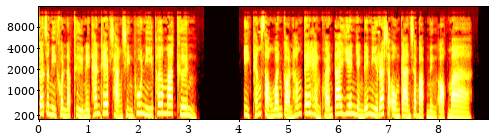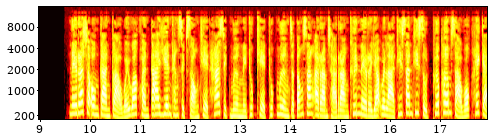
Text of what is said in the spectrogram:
ก็จะมีคนนับถือในท่านเทพฉางชิงผู้นี้เพิ่มมากขึ้นอีกทั้งสองวันก่อนฮ่องเต้แห่งแคว้นต้าเยี่ยนยังได้มีราชองค์การฉบับหนึ่งออกมา ในราชองค์การกล่าวไว้ว่าแคว้นต้าเยี่ยนทั้ง 12 เขต 50 เมืองในทุกเขตทุกเมืองจะต้องสร้างอารามฉารางขึ้นในระยะเวลาที่สั้นที่สุดเพื่อเพิ่มสาวกให้แก่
